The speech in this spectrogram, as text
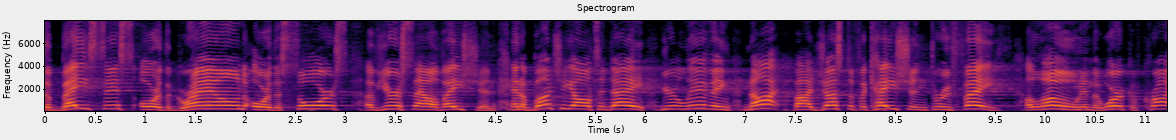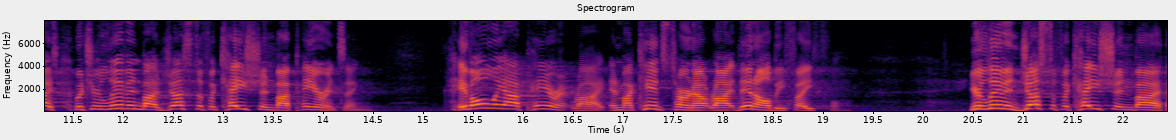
the basis or the ground or the source of your salvation. And a bunch of y'all today, you're living not by justification through faith alone in the work of Christ, but you're living by justification by parenting. If only I parent right and my kids turn out right, then I'll be faithful. You're living justification by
